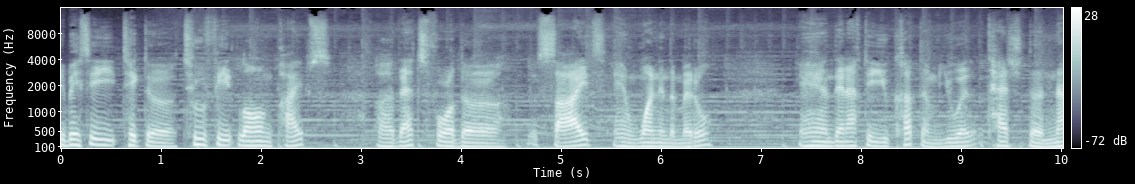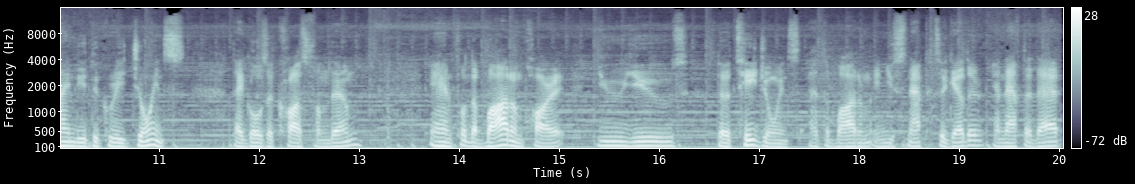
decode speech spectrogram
You basically take the two feet long pipes, uh, that's for the sides and one in the middle. And then after you cut them, you attach the 90 degree joints that goes across from them. And for the bottom part, you use the T-joints at the bottom and you snap it together. And after that,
